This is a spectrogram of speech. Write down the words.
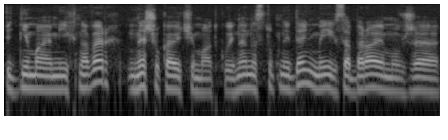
піднімаємо їх наверх, не шукаючи матку. І на наступний день ми їх забираємо вже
